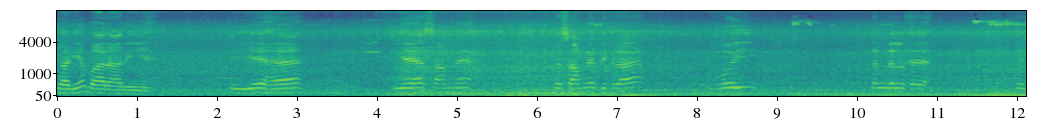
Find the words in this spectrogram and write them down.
गाड़ियाँ बाहर आ रही हैं। ये है ये है सामने, जो तो सामने दिख रहा है, वही टंडल है। इस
